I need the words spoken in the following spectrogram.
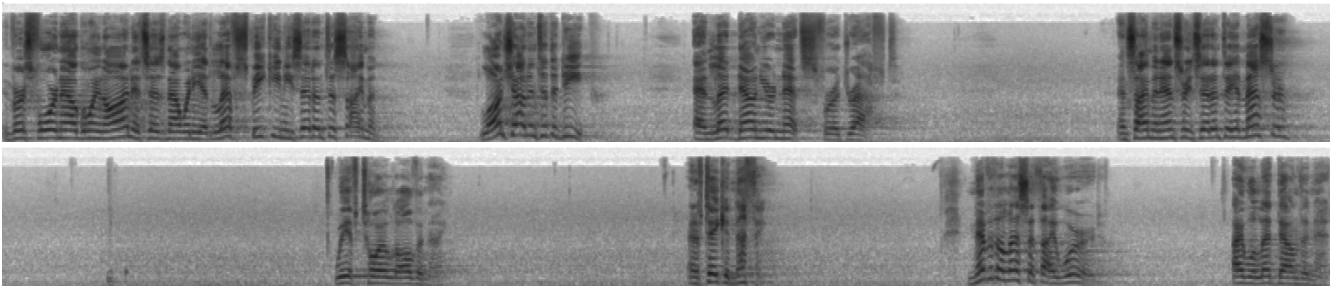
In verse 4 now going on, it says, Now when he had left speaking, he said unto Simon, Launch out into the deep and let down your nets for a draught. And Simon answering said unto him, Master, We have toiled all the night and have taken nothing. Nevertheless, at thy word, I will let down the net.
